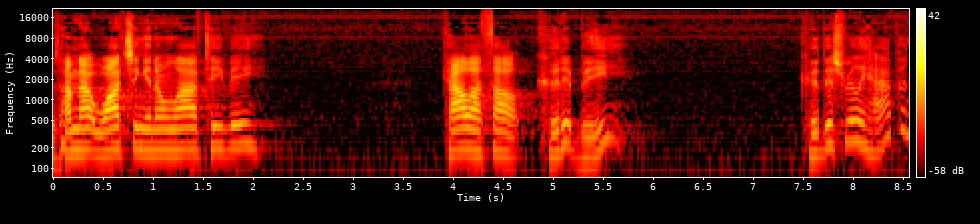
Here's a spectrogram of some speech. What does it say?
because I'm not watching it on live TV. Kyle, I thought, could it be? Could this really happen?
